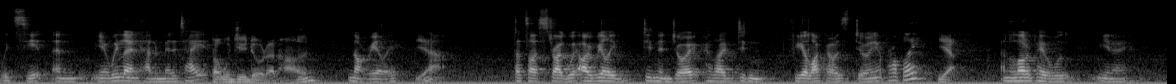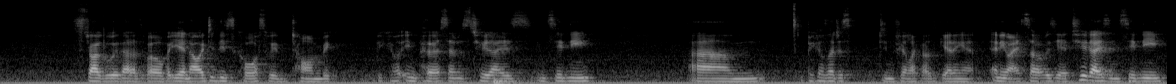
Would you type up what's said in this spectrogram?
we'd sit and you know we learned how to meditate. But would you do it at home? Not really. Yeah. No. That's I struggled. with. I really didn't enjoy it because I didn't feel like I was doing it properly. Yeah. and a lot of people, you know, struggle with that as well. But yeah, no, I did this course with Tom because in person. It was two days in Sydney, um, because I just didn't feel like I was getting it. Anyway, so it was yeah, two days in Sydney,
